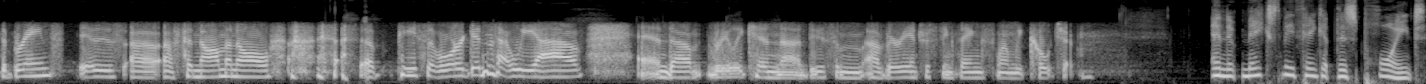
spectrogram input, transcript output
the brain is a, a phenomenal piece of organ that we have, and um, really can uh, do some uh, very interesting things when we coach it. And it makes me think at this point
